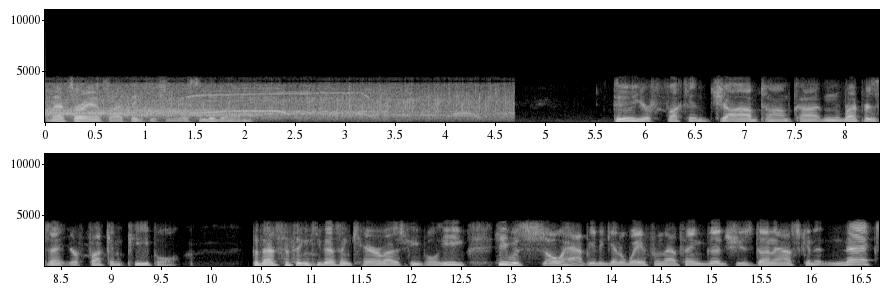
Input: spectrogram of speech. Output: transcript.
And that's her answer. I think you should listen to them. Do your fucking job, Tom Cotton. Represent your fucking people. But that's the thing. He doesn't care about his people. He he was so happy to get away from that thing. Good, she's done asking it. Next.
